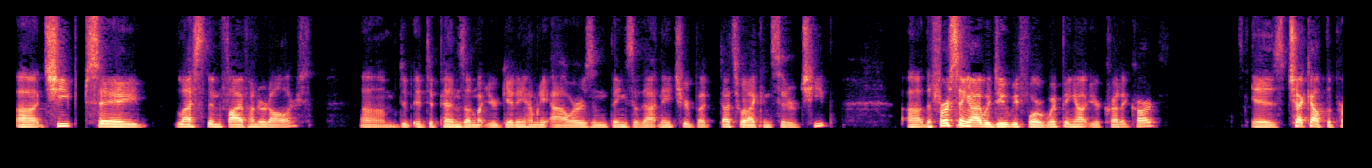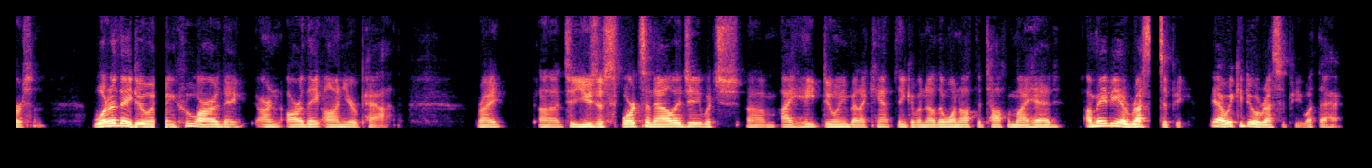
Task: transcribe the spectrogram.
Uh, cheap, say less than $500. Um, it depends on what you're getting, how many hours and things of that nature, but that's what I consider cheap. Uh, the first thing I would do before whipping out your credit card is check out the person. What are they doing? Who are they? Are, are they on your path? Right? Uh, to use a sports analogy, which um, I hate doing, but I can't think of another one off the top of my head. Or uh, maybe a recipe. Yeah, we could do a recipe. What the heck?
